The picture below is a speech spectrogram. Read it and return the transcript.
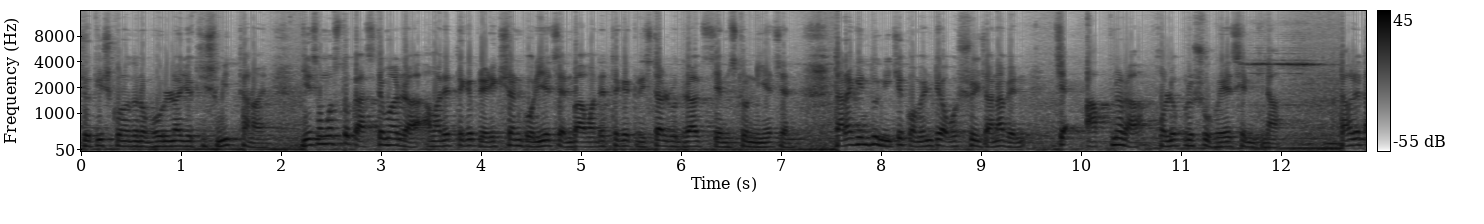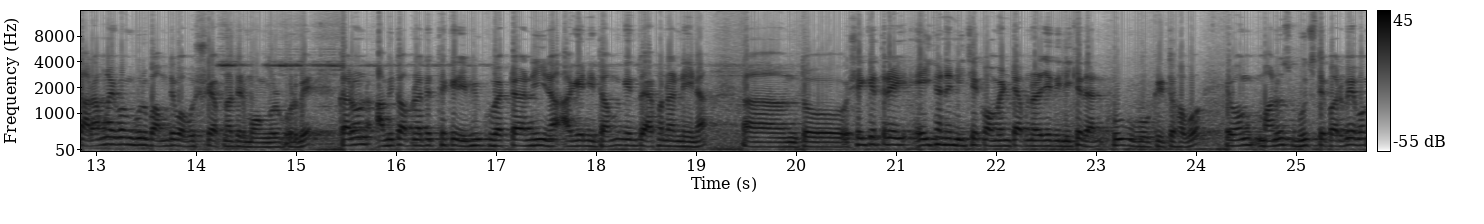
জ্যোতিষ কোনোদিনও ভুল নয়, জ্যোতিষ মিথ্যা নয়। যে সমস্ত কাস্টমাররা আমাদের থেকে প্রেডিকশন করিয়েছেন বা আমাদের থেকে ক্রিস্টাল রুদ্রাক্স জেমস্টোন নিয়েছেন, তারা কিন্তু নিচে কমেন্টে অবশ্যই জানাবেন যে আপনারা ফলপ্রসূ হয়েছেন কিনা। তাহলে তারামা এবং গুরু বামদেব অবশ্যই আপনাদের মঙ্গল করবে। কারণ আমি তো আপনাদের থেকে রিভিউ খুব একটা নিই না, আগে নিতাম, কিন্তু এখন আর নিই না। তো সেই ক্ষেত্রে এইখানে নিচে কমেন্টে আপনারা যদি লিখে দেন, খুব উপকৃত হব এবং মানুষ বুঝতে পারবে এবং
